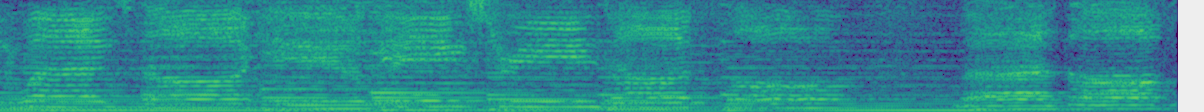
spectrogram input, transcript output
and whence the healing stream doth flow, let the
